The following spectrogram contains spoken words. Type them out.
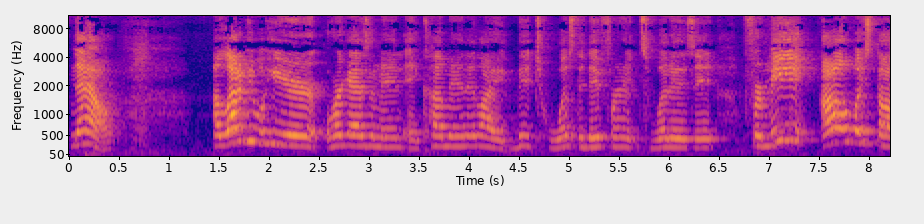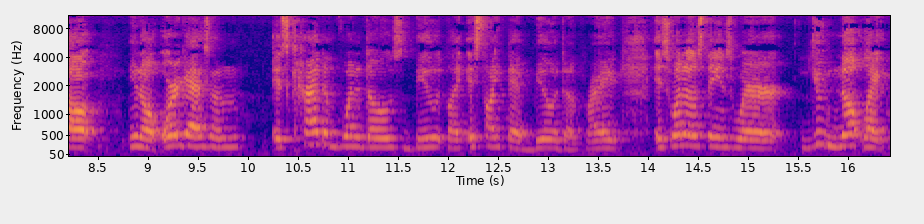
Now, a lot of people hear orgasming and come in and like, bitch, what's the difference? What is it? For me, I always thought, you know, orgasm is kind of one of those build like it's like that build up, right? It's one of those things where you know like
